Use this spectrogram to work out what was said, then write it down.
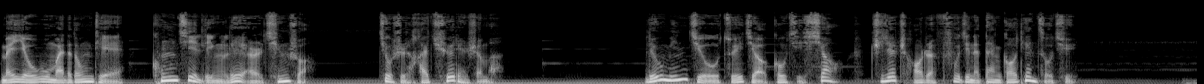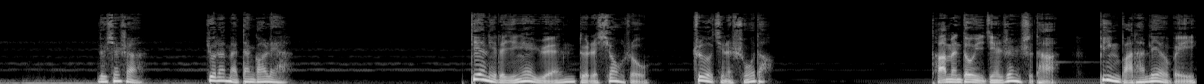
没有雾霾的冬天，空气凛冽而清爽，就是还缺点什么。刘明九嘴角勾起笑，直接朝着附近的蛋糕店走去。刘先生，又来买蛋糕了呀？店里的营业员对着笑容，热情的说道。他们都已经认识他，并把他列为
